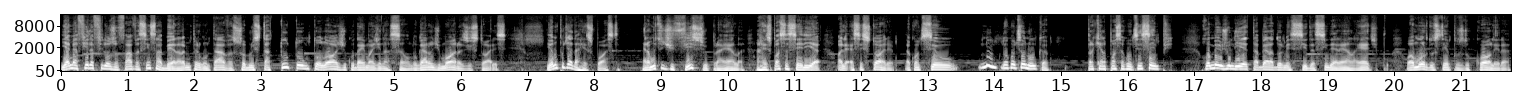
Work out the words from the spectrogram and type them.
E a minha filha filosofava sem saber, ela me perguntava sobre o estatuto ontológico da imaginação, lugar onde moram as histórias. E eu não podia dar resposta. Era muito difícil para ela. A resposta seria: olha, essa história aconteceu não, não aconteceu nunca. Para que ela possa acontecer sempre. Romeu e Julieta, Bela Adormecida, Cinderela, Édipo, O Amor dos Tempos do Cólera,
